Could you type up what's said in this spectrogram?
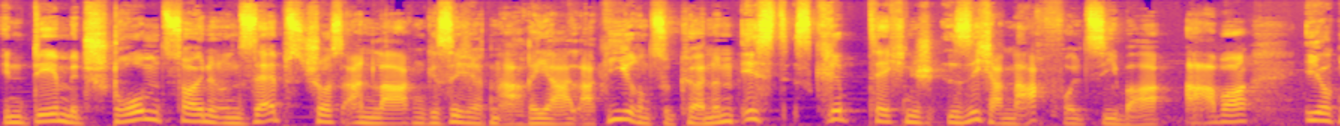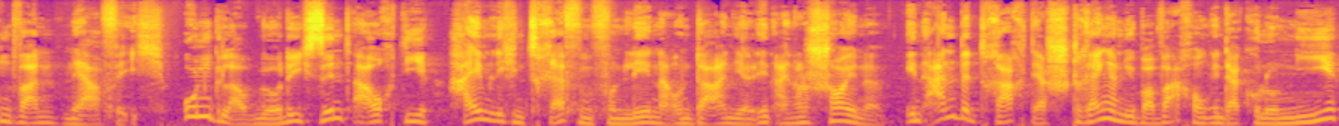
in dem mit Stromzäunen und Selbstschussanlagen gesicherten Areal agieren zu können, ist skripttechnisch sicher nachvollziehbar, aber irgendwann nervig. Unglaubwürdig sind auch die heimlichen Treffen von Lena und Daniel in einer Scheune. In Anbetracht der strengen Überwachung in der Kolonie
